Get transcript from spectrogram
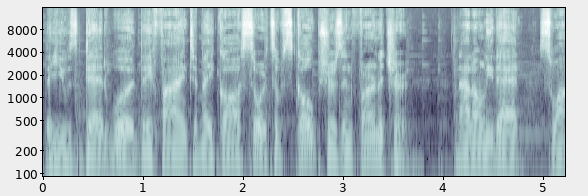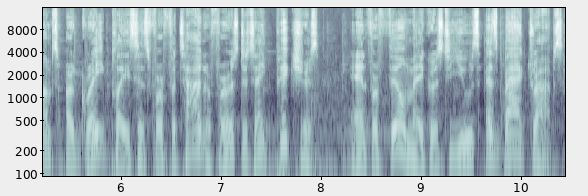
They use dead wood they find to make all sorts of sculptures and furniture. Not only that, swamps are great places for photographers to take pictures and for filmmakers to use as backdrops.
